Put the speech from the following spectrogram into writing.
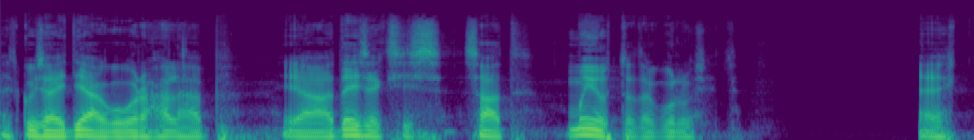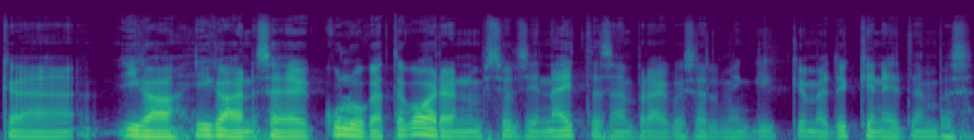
et kui sa ei tea, kuhu raha läheb, ja teiseks siis saad mõjutada kulusid. Ehk äh, iga, iga see kulukategooria, mis sul siin näites on praegu seal mingi kümme tükki neid umbes,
